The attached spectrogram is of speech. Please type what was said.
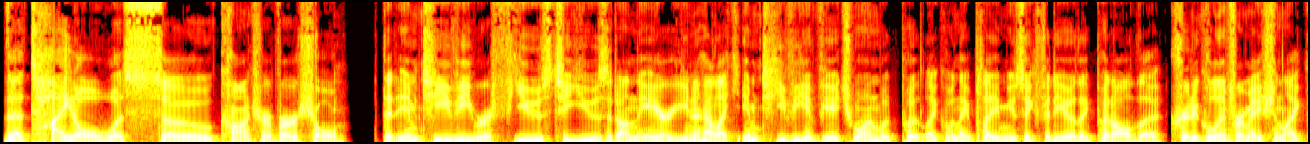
The title was so controversial that MTV refused to use it on the air. You know how like MTV and VH1 would put like when they play a music video, they put all the critical information like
